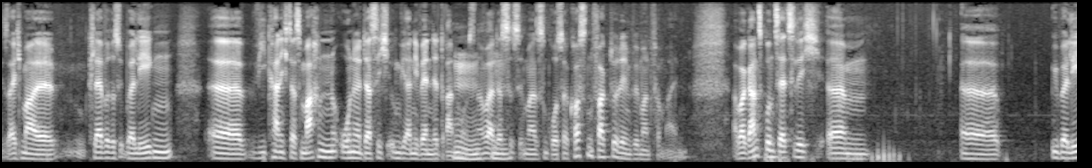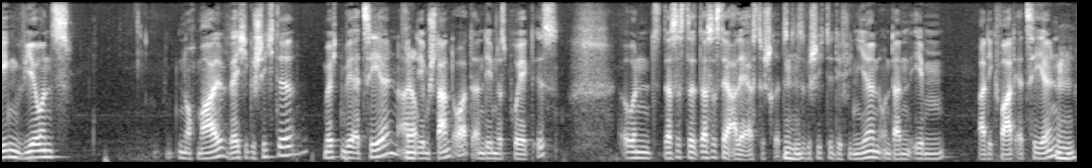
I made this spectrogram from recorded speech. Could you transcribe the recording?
sag ich mal, cleveres Überlegen, äh, wie kann ich das machen, ohne dass ich irgendwie an die Wände dran muss. Ne? Weil das ist immer das ist ein großer Kostenfaktor, den will man vermeiden. Aber ganz grundsätzlich ähm, äh, überlegen wir uns nochmal, welche Geschichte möchten wir erzählen an Ja. dem Standort, an dem das Projekt ist. Und das ist, der- das ist der allererste Schritt, Mhm. diese Geschichte definieren und dann eben adäquat erzählen, Mhm.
